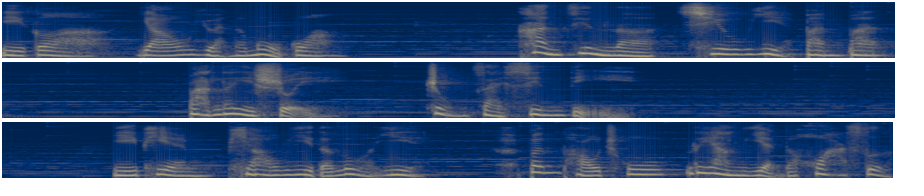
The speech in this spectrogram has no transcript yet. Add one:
一个遥远的目光，看尽了秋叶斑斑，把泪水种在心底。一片飘逸的落叶，奔跑出亮眼的花色。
